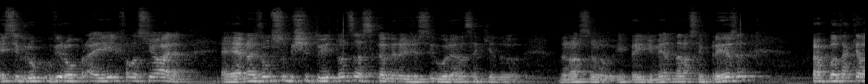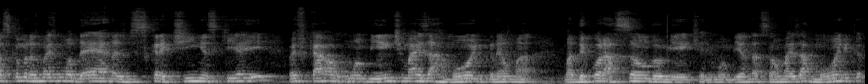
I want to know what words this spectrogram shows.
esse grupo virou para ele e falou assim: Olha, é, nós vamos substituir todas as câmeras de segurança aqui do, do nosso empreendimento, da nossa empresa, para botar aquelas câmeras mais modernas, discretinhas, que aí vai ficar um ambiente mais harmônico, né? uma, uma decoração do ambiente, uma ambientação mais harmônica,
